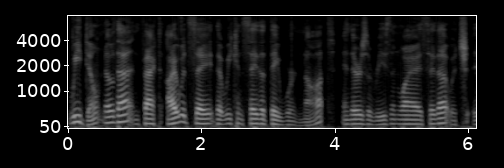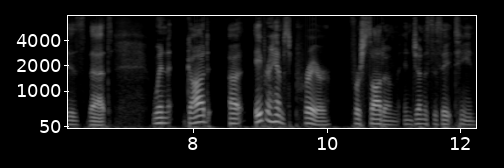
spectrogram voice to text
We don't know that. In fact, I would say that we can say that they were not. And there's a reason why I say that, which is that when God, uh, Abraham's prayer for Sodom in Genesis 18,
